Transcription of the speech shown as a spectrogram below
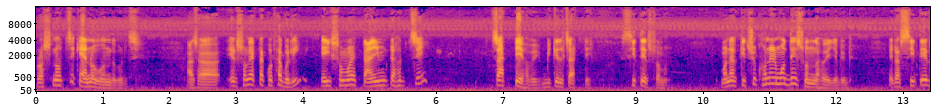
প্রশ্ন হচ্ছে, কেন বন্ধ করছি? আচ্ছা এর সঙ্গে একটা কথা বলি। এই সময় টাইমটা হচ্ছে চারটে হবে, বিকেল চারটে, শীতের সময়। মানে আর কিছুক্ষণের মধ্যেই সন্ধ্যা হয়ে যাবে। এটা শীতের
